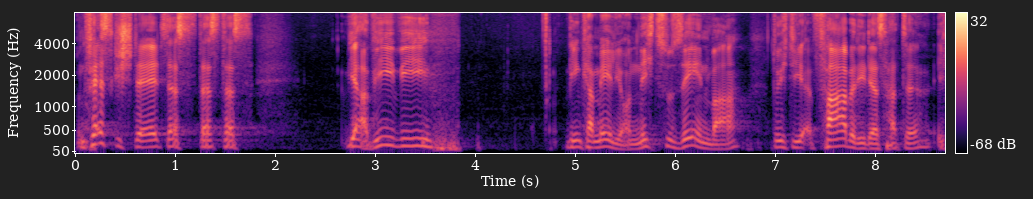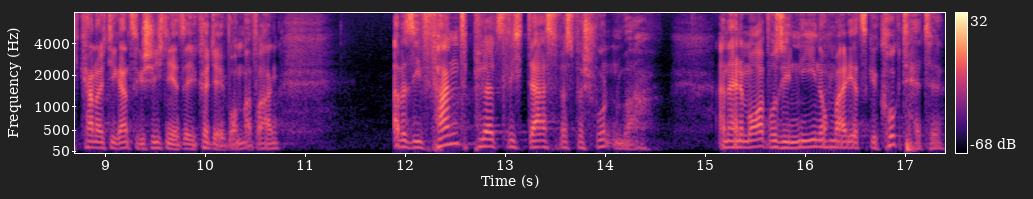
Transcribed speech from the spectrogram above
und festgestellt, dass das, ja, wie, wie, wie ein Chamäleon nicht zu sehen war durch die Farbe, die das hatte. Ich kann euch die ganze Geschichte jetzt, ihr könnt ja Yvonne mal fragen, aber sie fand plötzlich das, was verschwunden war. An einem Ort, wo sie nie nochmal jetzt geguckt hätte,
